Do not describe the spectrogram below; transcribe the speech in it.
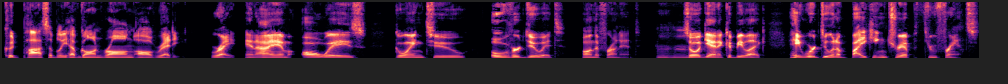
could possibly have gone wrong already. Right. And I am always going to overdo it on the front end. Mm-hmm. So again, it could be like, hey, we're doing a biking trip through France.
